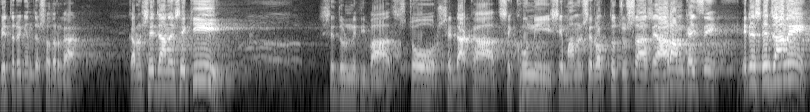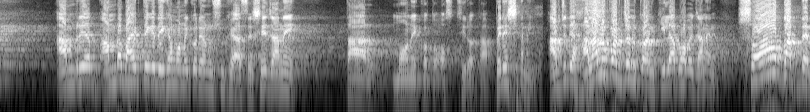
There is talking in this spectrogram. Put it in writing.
ভেতরে কিন্তু সদরঘাট। কারণ সে জানে সে কি? সে দুর্নীতিবাজ, চোর, সে ডাকাত, সে খুনি, সে মানুষের রক্ত চুষা সে হারাম খাইছে। এটা সে জানে। আমরা আমরা বাইরে থেকে দেখে মনে করি অনেক সুখে আছে। সে জানে তার মনে কত অস্থিরতা, পেরেশানি। আর যদি হালাল উপার্জন করেন, কি লাভ হবে জানেন? সব বাদ দেন।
